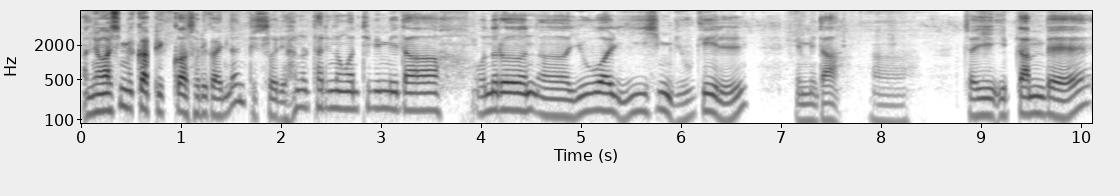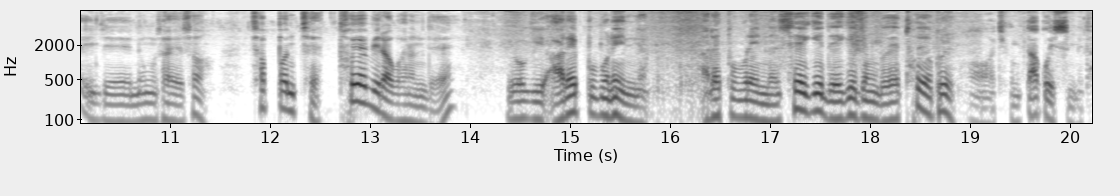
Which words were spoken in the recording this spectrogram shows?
안녕하십니까. 빛과 소리가 있는 빗소리 하늘타리 농원TV입니다. 오늘은 어, 6월 26일입니다. 어, 저희 잎담배 이제 농사에서 첫 번째 토엽이라고 하는데 여기 아랫부분에 있는 아랫부분에 있는 3개 4개 정도의 토엽을 어, 지금 따고 있습니다.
